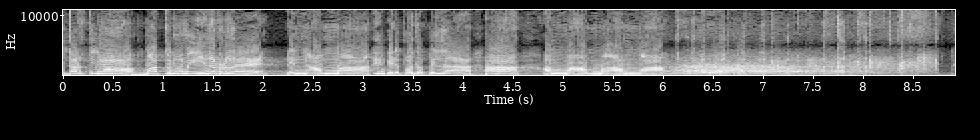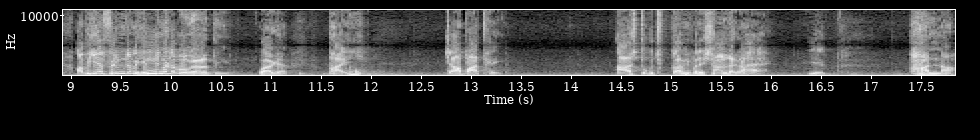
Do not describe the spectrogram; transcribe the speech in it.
धरती मातृभूमि इन बिड़े निन्न पद पिल्ल आ अम्मा अम्मा अब ये फ़िल्म जब हिंदी में डब हो जाती है गया भाई क्या बात है आज तो कुछ काफ़ी परेशान लग रहा है ये हाँ ना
